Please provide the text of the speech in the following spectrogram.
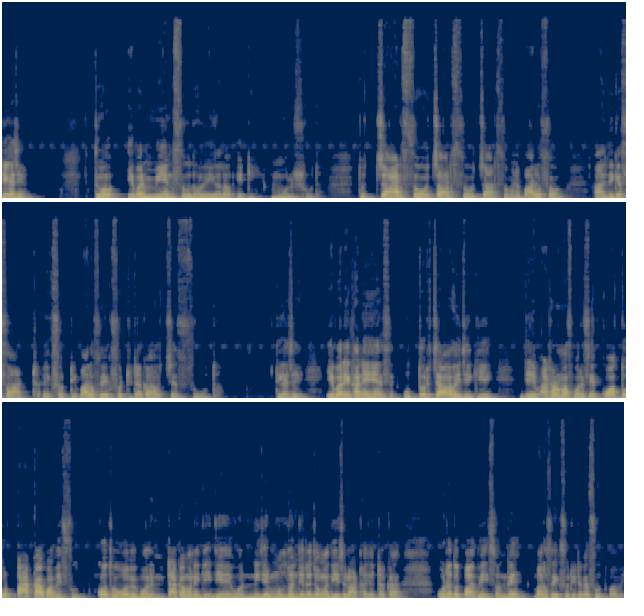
ঠিক আছে? তো এবার মেন সুদ হয়ে গেল এটি, মূল সুদ। তো চারশো চারশো চারশো মানে বারোশো, আর এদিকে ষাট, একষট্টি, বারোশো একষট্টি টাকা হচ্ছে সুদ। ঠিক আছে? এবার এখানে উত্তর চাওয়া হয়েছে কি? যে আঠারো মাস পরে সে কত টাকা পাবে? সুদ কত পাবে বলেনি টাকা মানে কি? যে ওর নিজের মূলধন যেটা জমা দিয়েছিল আট হাজার টাকা, ওটা তো পাবেই, সঙ্গে বারোশো একষট্টি টাকা সুদ পাবে।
